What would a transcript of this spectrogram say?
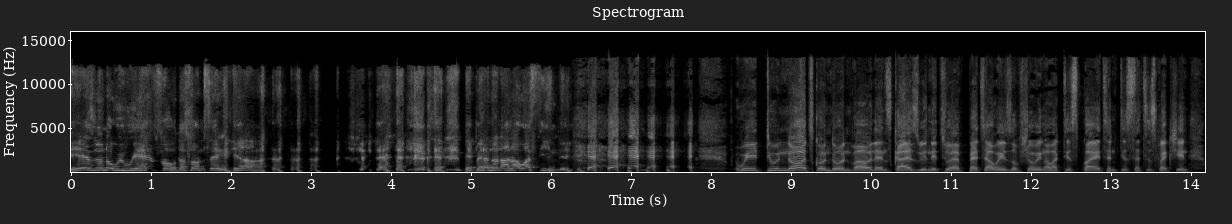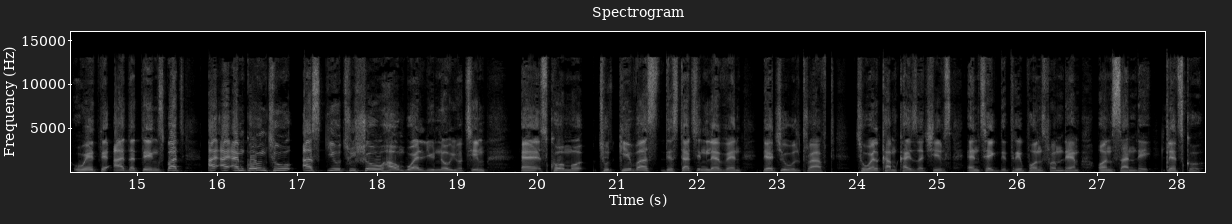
Yes, no, no, we, we have so. That's what I'm saying. Yeah. they better not allow us in there. we do not condone violence, guys. We need to have better ways of showing our disquiet and dissatisfaction with the other things. But I, I, am going to ask you to show how well you know your team, uh, Skomo, to give us the starting 11 that you will draft to welcome Kaizer Chiefs and take the three points from them on Sunday. Let's go.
